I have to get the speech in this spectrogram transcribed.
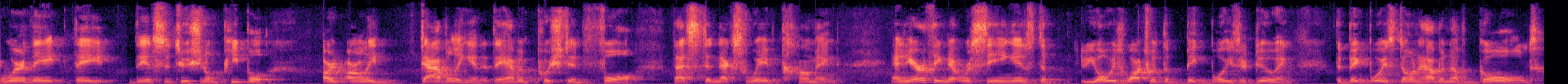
where they they the institutional people are, are only dabbling in it. They haven't pushed in full. That's the next wave coming. And the other thing that we're seeing is the you always watch what the big boys are doing. The big boys don't have enough gold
